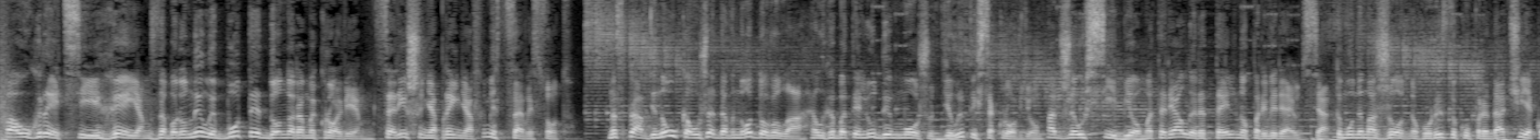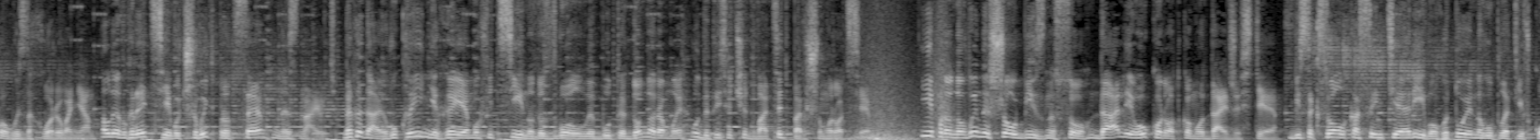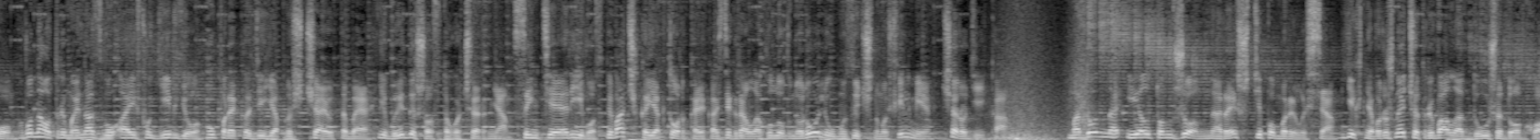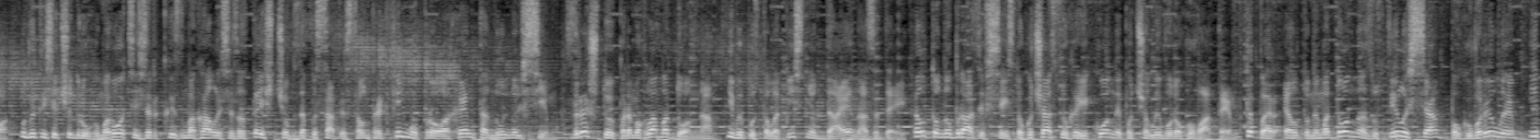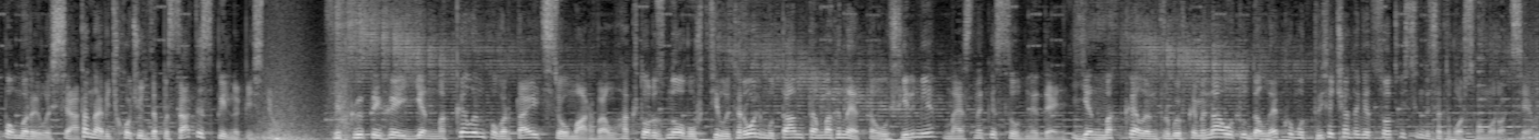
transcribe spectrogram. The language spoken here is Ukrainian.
А у Греції геям заборонили бути донорами крові. Це рішення прийняв місцевий суд. Насправді наука уже давно довела, ЛГБТ люди можуть ділитися кров'ю, адже усі біоматеріали ретельно перевіряються, тому нема жодного ризику передачі якогось захворювання. Але в Греції, вочевидь, про це не знають. Нагадаю, в Україні геям офіційно дозволили бути донорами у 2021 році. І про новини шоу-бізнесу далі у короткому дайджесті. Бісексуалка Синтія Ріво готує нову платівку. Вона отримає назву I Forgive You. у перекладі Я прощаю тебе і вийде 6 червня. Синтія Ріво, співачка і акторка, яка зіграла головну роль у музичному фільмі Чародійка. Мадонна і Елтон Джон нарешті помирилися. Їхня ворожнеча тривала дуже довго. У 2002 році зірки змагалися за те, щоб записати саундтрек фільму про агента 007. Зрештою перемогла Мадонна і випустила пісню «Die Another Day». Елтон образився, і з того часу гей-ікони почали ворогувати. Тепер Елтон і Мадонна зустрілися, поговорили і помирилися, та навіть хочуть записати спільну пісню. Відкритий гей Єн Маккелен повертається у Марвел. Актор знову втілить роль мутанта Магнета у фільмі Месники Судний день. Єн Маккелен зробив камінаут у далекому 1988 році.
